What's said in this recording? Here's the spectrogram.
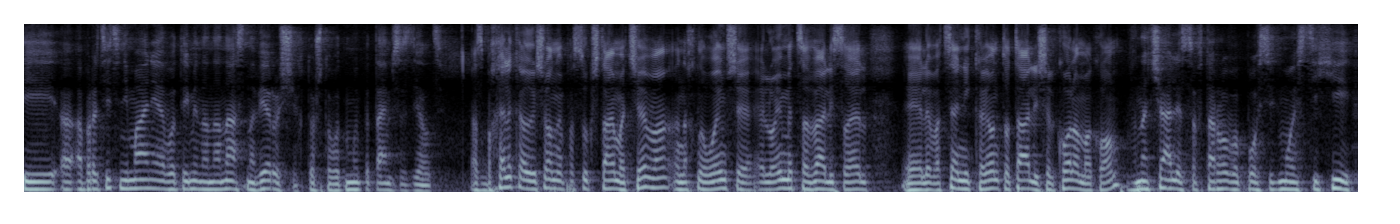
И э, обратить внимание вот именно на нас, на верующих, то, что вот мы пытаемся сделать. אז בחלק הראשון בפסוק 2 עד 7, אנחנו רואים שאלוהים מצווה על ישראל אה, לבצע ניקיון טוטאלי של כל המקום, В начале со 2 по 7 стихи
